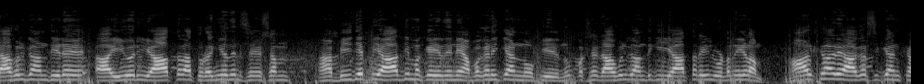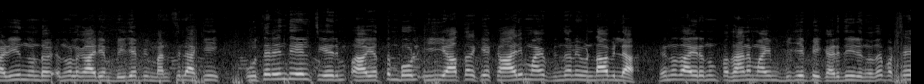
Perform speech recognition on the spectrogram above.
രാഹുൽ ഗാന്ധിയുടെ ഈ ഒരു യാത്ര തുടങ്ങിയതിന് ശേഷം ബി ജെ പി ആദ്യമൊക്കെ ഇതിനെ അവഗണിക്കാൻ നോക്കിയിരുന്നു. പക്ഷേ രാഹുൽ ഗാന്ധിക്ക് ഈ യാത്രയിൽ ഉടനീളം ആൾക്കാരെ ആകർഷിക്കാൻ കഴിയുന്നുണ്ട് എന്നുള്ള കാര്യം ബി ജെ പി മനസ്സിലാക്കി. ഉത്തരേന്ത്യയിൽ എത്തുമ്പോൾ ഈ യാത്രയ്ക്ക് കാര്യമായ പിന്തുണ ഉണ്ടാവില്ല എന്നതായിരുന്നു പ്രധാനമായും ബി ജെ പി കരുതിയിരുന്നത്. പക്ഷേ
